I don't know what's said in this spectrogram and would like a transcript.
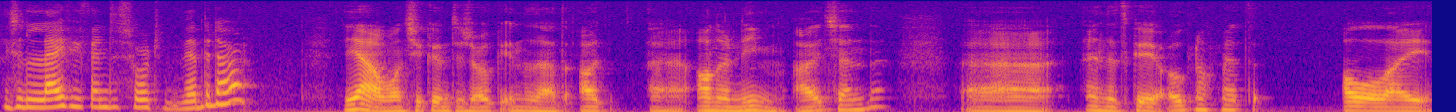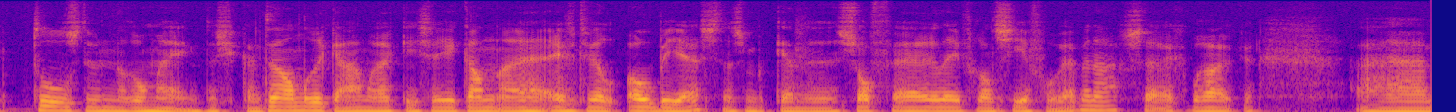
Is een live event een soort webinar? Ja, want je kunt dus ook inderdaad uit- anoniem uitzenden. En dat kun je ook nog met allerlei tools doen eromheen. Dus je kunt een andere camera kiezen. Je kan eh, eventueel OBS, dat is een bekende softwareleverancier voor webinars, eh, gebruiken. Ehm,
